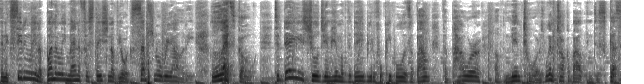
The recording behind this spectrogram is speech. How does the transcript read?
an exceedingly and abundantly manifestation of your exceptional reality. Let's go. Today's Jewel Gym Hymn of the Day, beautiful people, is about the power of mentors. We're going to talk about and discuss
